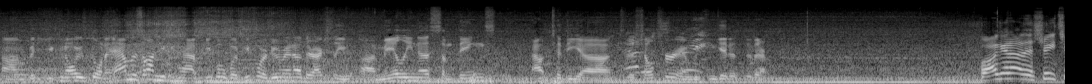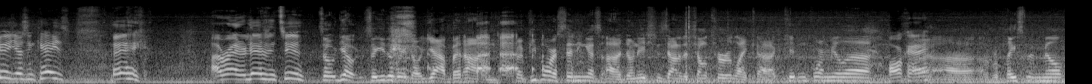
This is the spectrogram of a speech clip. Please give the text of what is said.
Um, but you can always go to Amazon. You can have people. What people are doing right now, they're actually uh, mailing us some things out to the uh, to the shelter, and we can get it to there. Well, I'll get out of the street too, just in case. Hey, I ride a listen too. So yeah, so either way though, yeah. But um, but people are sending us uh, donations down to the shelter, like uh, kitten formula, Okay. uh, uh, replacement milk,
